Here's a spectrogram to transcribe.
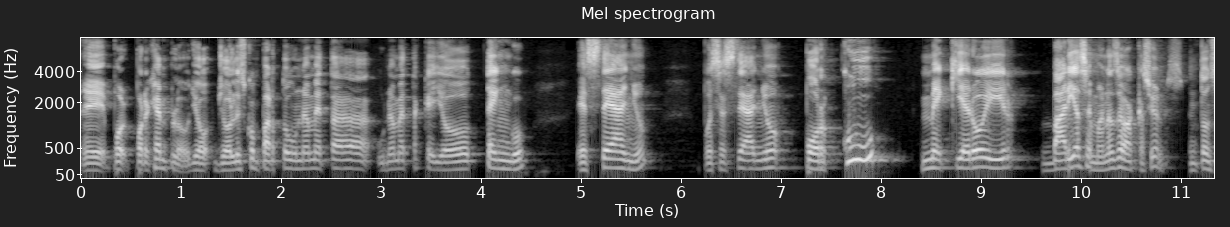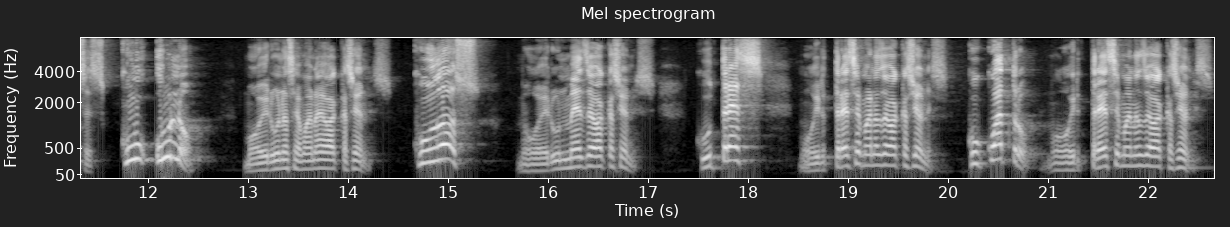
eh, por, ejemplo, yo, yo les comparto una meta, una meta que yo tengo este año. Pues este año, por Q, me quiero ir varias semanas de vacaciones. Entonces, Q1, me voy a ir una semana de vacaciones. Q2, me voy a ir un mes de vacaciones. Q3, me voy a ir tres semanas de vacaciones. Q4, me voy a ir tres semanas de vacaciones.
